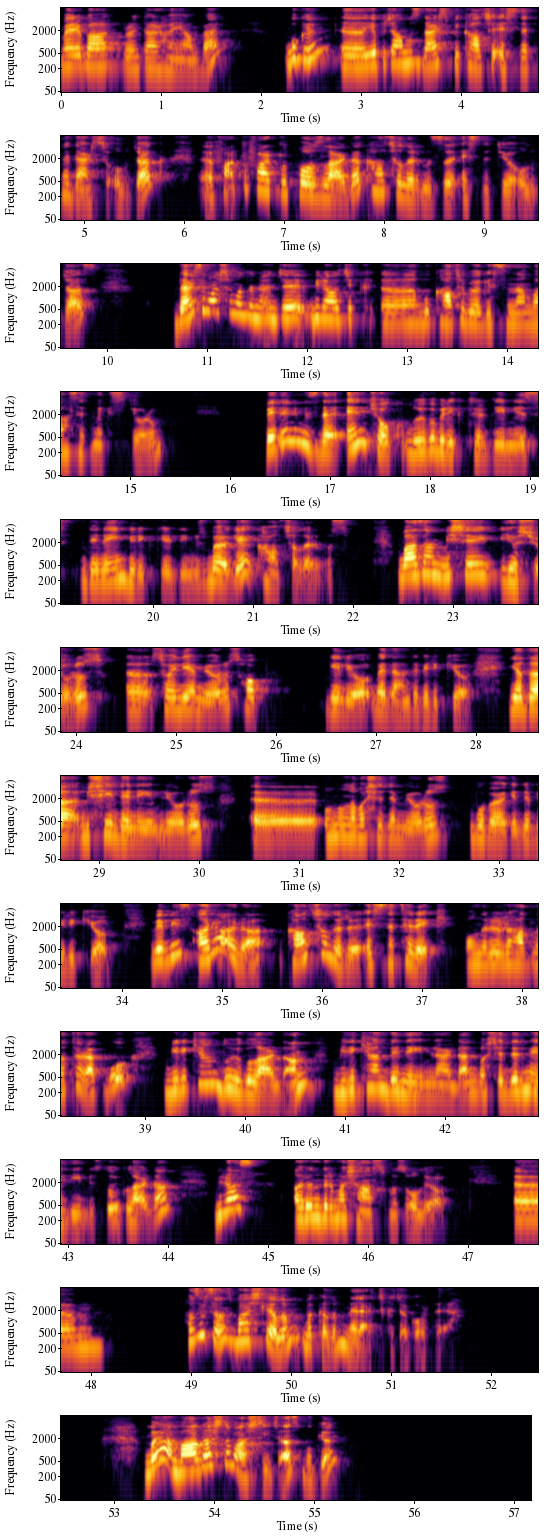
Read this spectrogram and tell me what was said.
Merhaba, Rönit Erhanyan ben. Bugün e, yapacağımız ders bir kalça esnetme dersi olacak. E, farklı farklı pozlarda kalçalarımızı esnetiyor olacağız. Derse başlamadan önce birazcık e, bu kalça bölgesinden bahsetmek istiyorum. Bedenimizde en çok duygu biriktirdiğimiz, deneyim biriktirdiğimiz bölge kalçalarımız. Bazen bir şey yaşıyoruz, e, söyleyemiyoruz, hop geliyor, bedende birikiyor. Ya da bir şey deneyimliyoruz, e, onunla baş edemiyoruz, bu bölgede birikiyor. Ve biz ara ara kalçaları esneterek, onları rahatlatarak bu biriken duygulardan, biriken deneyimlerden, baş edemediğimiz duygulardan biraz arındırma şansımız oluyor. Ee, hazırsanız başlayalım, bakalım neler çıkacak ortaya. Bayağı bağdaşta başlayacağız bugün.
